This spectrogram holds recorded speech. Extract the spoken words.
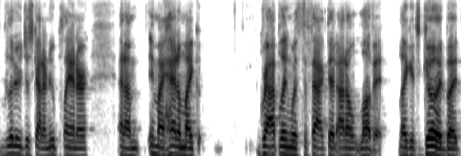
literally just got a new planner and I'm in my head, I'm like grappling with the fact that I don't love it. Like it's good, but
